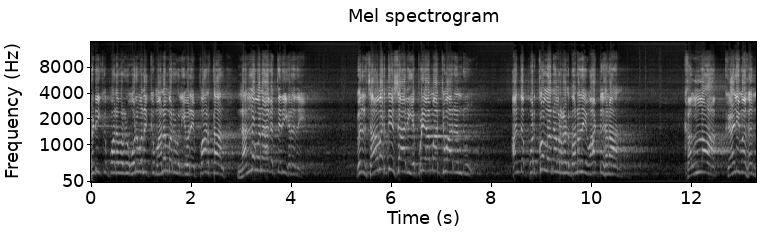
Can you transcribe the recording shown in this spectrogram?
பிடிக்க போனவர்கள் ஒருவனுக்கு மனம் வரவில்லை. இவனை பார்த்தால் நல்லவனாக தெரிகிறதே. வெறும் சாமர்த்தியசாரி எப்படி ஏமாற்றுவார் என்று அந்த பொற்கொல்லன் அவர்கள் மனதை வாட்டுகிறான். கல்லா களிமகன்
